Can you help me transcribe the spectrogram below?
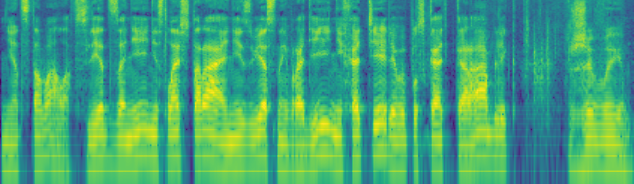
не отставала. Вслед за ней неслась вторая. Неизвестные враги не хотели выпускать кораблик живым.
